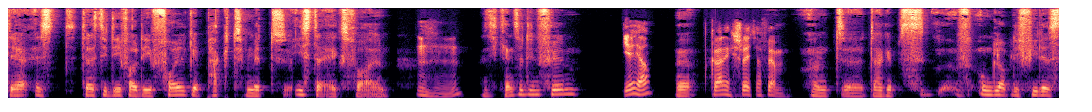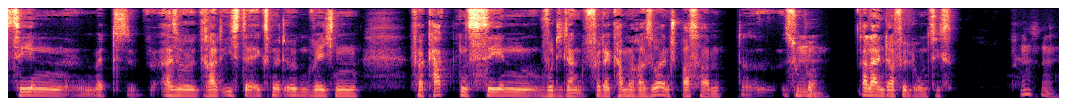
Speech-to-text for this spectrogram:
der ist, da ist die DVD voll gepackt mit Easter Eggs vor allem. Mhm. Also, kennst du den Film? Ja, ja. Ja. Gar nicht schlechter Film. Und äh, da gibt's unglaublich viele Szenen mit, also gerade Easter Eggs mit irgendwelchen verkackten Szenen, wo die dann vor der Kamera so einen Spaß haben. Da, super. Mhm. Allein dafür lohnt sich's. Mhm.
